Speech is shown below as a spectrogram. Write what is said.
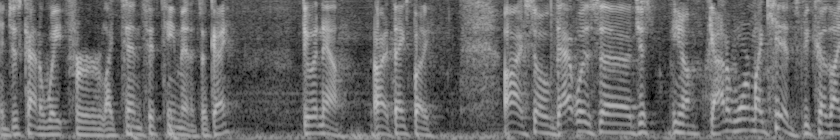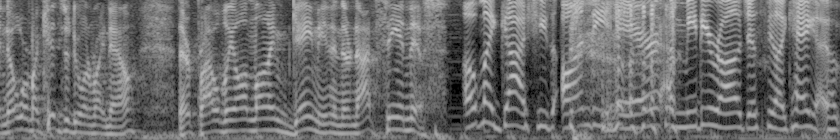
and just kind of wait for like 10, 15 minutes. Okay? Do it now. All right, thanks, buddy. All right, so that was uh, just, you know, got to warn my kids because I know where my kids are doing right now. They're probably online gaming and they're not seeing this. Oh my gosh, he's on the air. A meteorologist be like, hey, uh,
